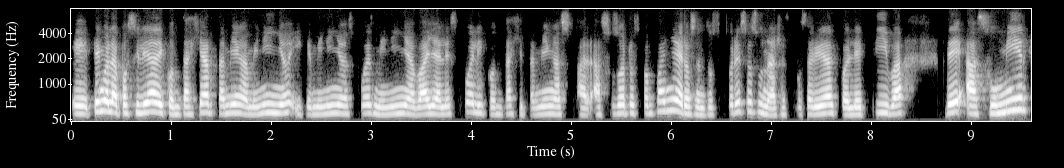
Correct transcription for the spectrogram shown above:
Eh, tengo la posibilidad de contagiar también a mi niño y que mi niño después, mi niña vaya a la escuela y contagie también a sus otros compañeros. Entonces, por eso es una responsabilidad colectiva de asumir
